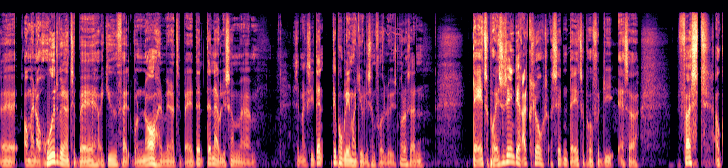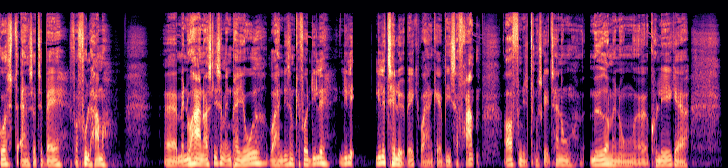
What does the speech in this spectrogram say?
øh, om han overhovedet vender tilbage, og i givet fald, hvornår han vender tilbage, den, den er jo ligesom, øh, altså man kan sige, den, det problem har de jo ligesom fået løst. Nu er der sat en dato på. Jeg synes egentlig, det er ret klogt at sætte en dato på, fordi altså, 1. august er han så tilbage for fuld hammer. Øh, men nu har han også ligesom en periode, hvor han ligesom kan få et lille, lille lille tilløb, ikke? hvor han kan vise sig frem offentligt, måske tage nogle møder med nogle øh, kollegaer,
